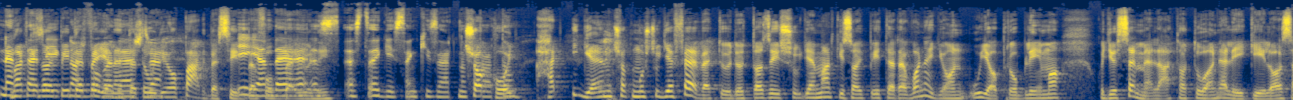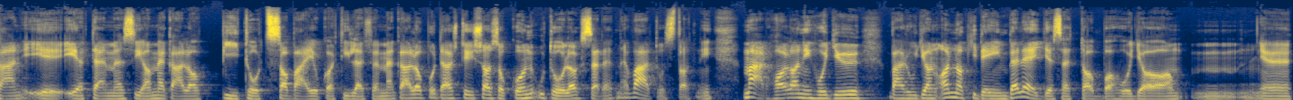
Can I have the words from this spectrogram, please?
nem Márkizaj Péter bejelentette, hogy a párbeszédbe igen, fog de beülni. Ez, ezt egészen kizártnak Csak tartom. hogy, hát igen, csak most ugye felvetődött az, és ugye Márkizaj Péterre van egy olyan újabb probléma, hogy ő szemmel láthatóan eléggé lazán értelmezi a megállapított szabályokat, illetve megállapodást, és azokon utólag szeretne változtatni. Már hallani, hogy ő bár ugyan annak idején beleegyezett abba, hogy a mm, e,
